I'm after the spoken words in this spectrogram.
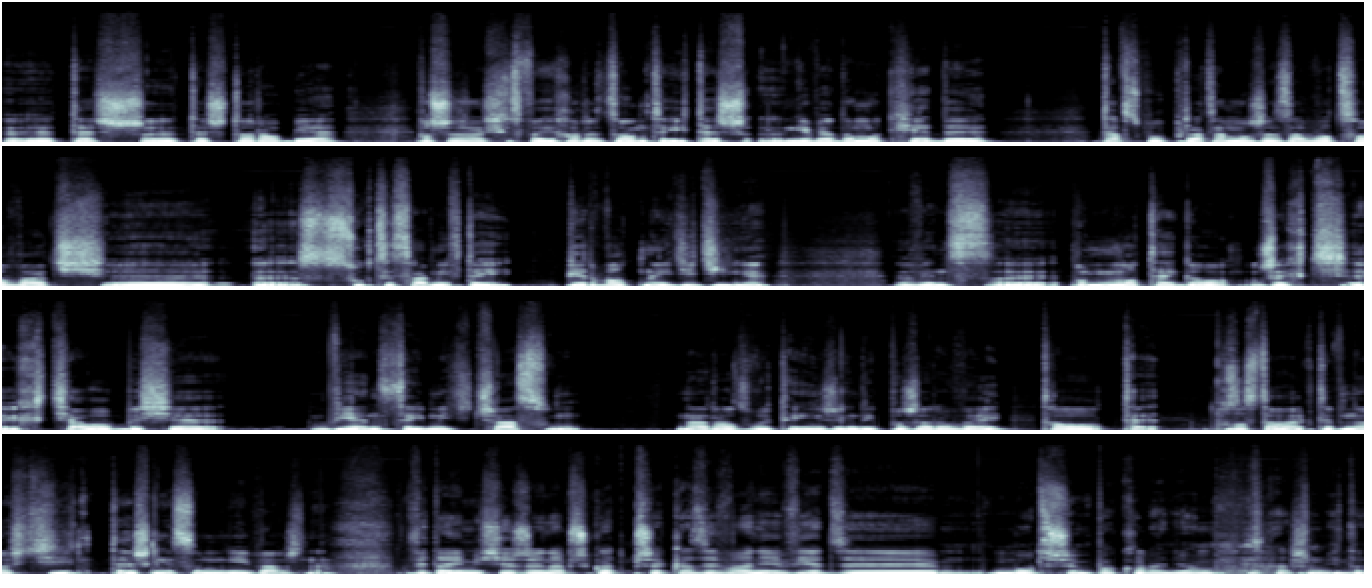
e, też, e, też to robię, poszerza się swoje horyzonty i też nie wiadomo kiedy ta współpraca może zaowocować e, e, sukcesami w tej pierwotnej dziedzinie. Więc y, pomimo tego, że chci- chciałoby się więcej mieć czasu na rozwój tej inżynierii pożarowej, to te pozostałe aktywności też nie są mniej ważne. Wydaje mi się, że na przykład przekazywanie wiedzy młodszym pokoleniom, aż mi to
